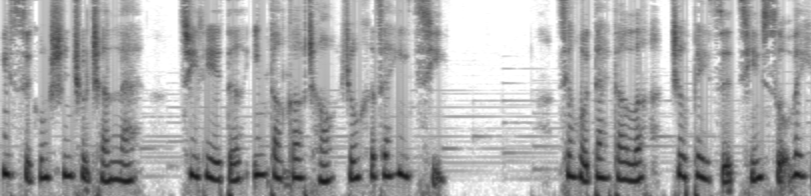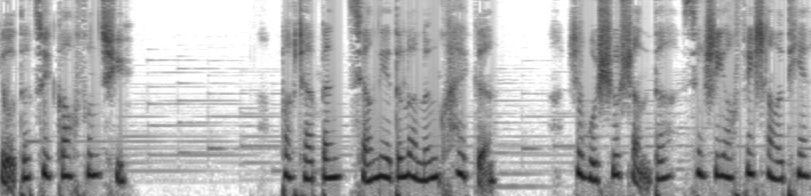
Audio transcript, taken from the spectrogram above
与子宫深处传来剧烈的阴道高潮融合在一起。将我带到了这辈子前所未有的最高峰去。爆炸般强烈的乱伦快感，让我舒爽的像是要飞上了天。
